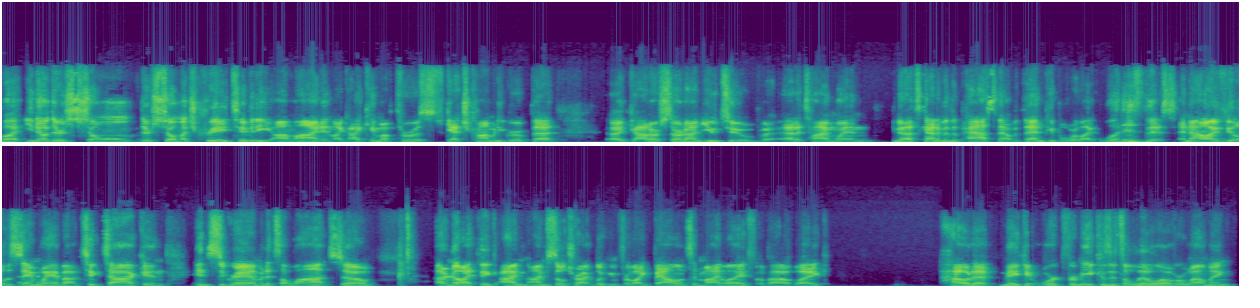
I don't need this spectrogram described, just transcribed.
But you know, there's so there's so much creativity online, and like I came up through a sketch comedy group that uh, got our start on YouTube at a time when you know that's kind of in the past now. But then people were like, "What is this?" And now I feel the same way about TikTok and Instagram, and it's a lot. So I don't know. I think I'm I'm still trying looking for like balance in my life about like how to make it work for me because it's a little overwhelming.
